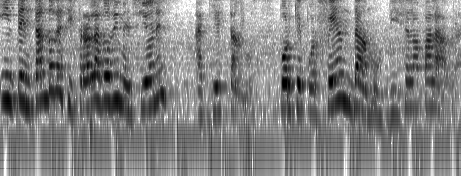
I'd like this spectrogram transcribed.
Intentando descifrar las dos dimensiones, aquí estamos. Porque por fe andamos, dice la palabra.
